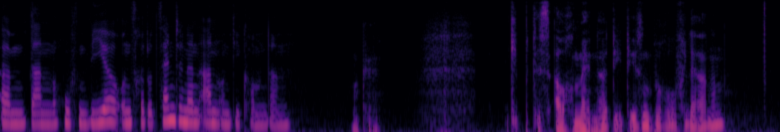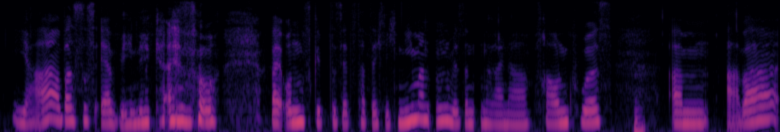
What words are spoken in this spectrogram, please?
ähm, dann rufen wir unsere Dozentinnen an und die kommen dann. Okay. Gibt es auch Männer, die diesen Beruf lernen? Ja, aber es ist eher wenig. Also bei uns gibt es jetzt tatsächlich niemanden. Wir sind ein reiner Frauenkurs. Ja. Ähm, aber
